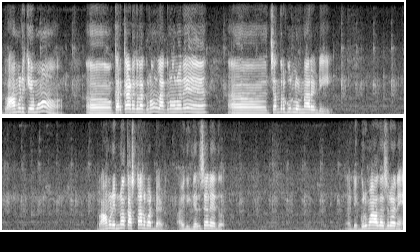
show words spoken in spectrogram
రాముడికేమో కర్కాటక లగ్నం లగ్నంలోనే చంద్రగురులు ఉన్నారండి. రాముడు ఎన్నో కష్టాలు పడ్డాడు. అవి నీకు తెలిసే లేదు? అంటే దశలోనే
